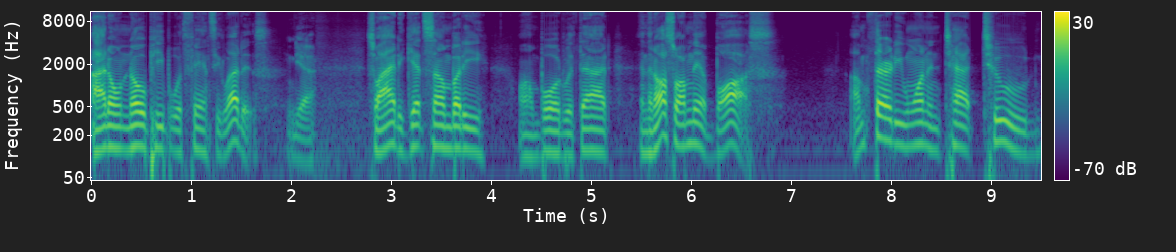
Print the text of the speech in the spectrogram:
I don't know people with fancy letters. Yeah. So I had to get somebody on board with that. And then also I'm their boss. I'm 31 and tattooed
